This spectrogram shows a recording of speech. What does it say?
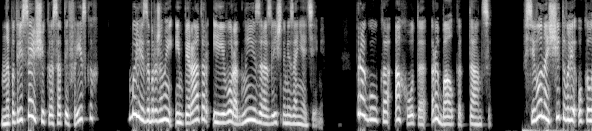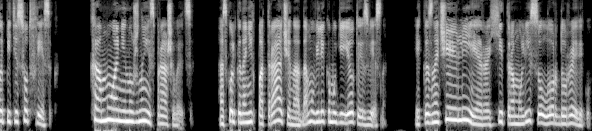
На потрясающей красоты фресках были изображены император и его родные за различными занятиями. Прогулка, охота, рыбалка, танцы. Всего насчитывали около 500 фресок. Кому они нужны, спрашивается. А сколько на них потрачено, одному великому Гиоту известно. И казначею Лиера, хитрому лису лорду Ревигу.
